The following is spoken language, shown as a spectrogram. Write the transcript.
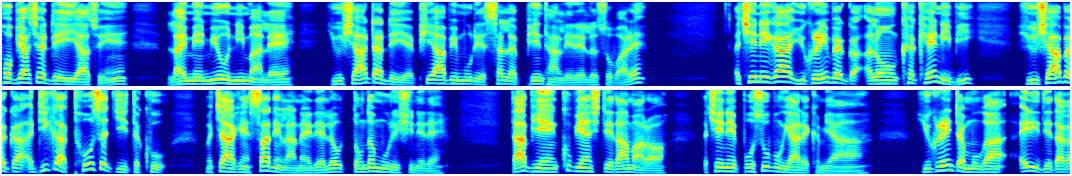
ဖော်ပြချက်တွေအရဆိုရင်လိုင်မင်မျိုးနီးမှာလဲယူရှားတပ်တွေရဲ့ဖိအားပေးမှုတွေဆက်လက်ပြင်းထန်နေတယ်လို့ဆိုပါတယ်အချင်းတွေကယူကရိန်းဘက်ကအလွန်ခက်ခဲနေပြီးယူရှားဘက်ကအဓိကထိုးစစ်ကြီးတစ်ခုမ ကြခင်စတင်လာနိုင်တယ်လို့တုံ့တက်မှုတွေရှိနေတယ်ဒါပြင်ခုပြန်စတေသားမှာတော့အချင်းတွေပို့စုပုံရတယ်ခင်ဗျာယူကရိန်းတပ်မှုကအဲ့ဒီဒေသက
